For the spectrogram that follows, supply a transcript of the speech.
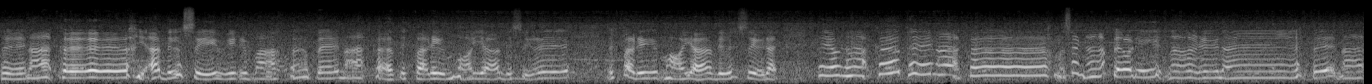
Pena que ya decir más, pena que disparimos ya decir, disparimos ya decir. Pena que, pena que, masanga peori narene, pena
